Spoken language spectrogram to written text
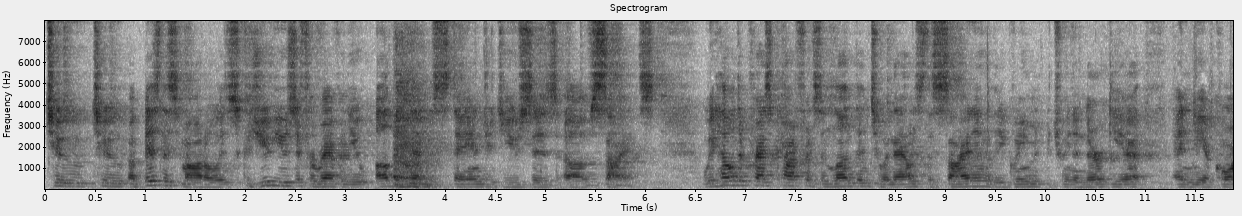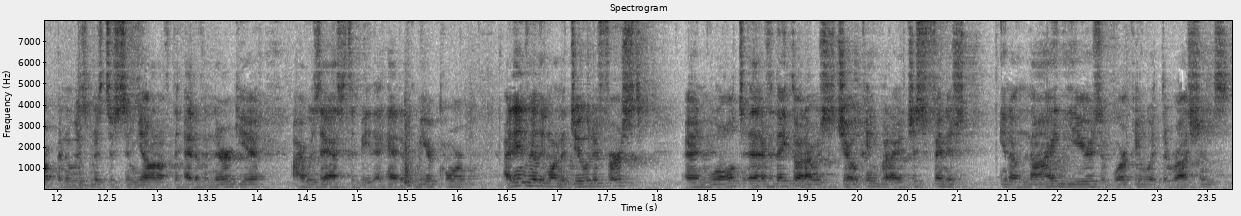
to, to a business model is could you use it for revenue other than the standard uses of science? We held a press conference in London to announce the signing of the agreement between Energia and MirCorp, and it was Mr. Semyonov, the head of Energia. I was asked to be the head of MirCorp. I didn't really want to do it at first, and Walt, uh, they thought I was just joking, but I had just finished, you know, nine years of working with the Russians.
